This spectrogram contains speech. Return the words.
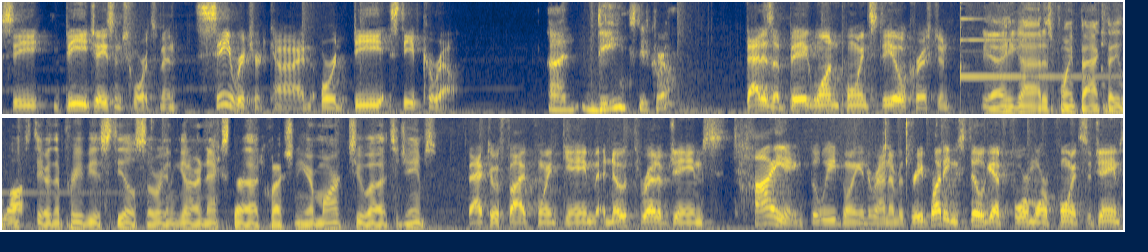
C. B. Jason Schwartzman, C. Richard Kind, or D. Steve Carell? Uh, D. Steve Carell. That is a big one point steal, Christian. Yeah, he got his point back that he lost there in the previous steal. So we're going to get our next uh, question here, Mark, to uh, to James. Back to a five point game. No threat of James tying the lead going into round number three, but he can still get four more points. So, James,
